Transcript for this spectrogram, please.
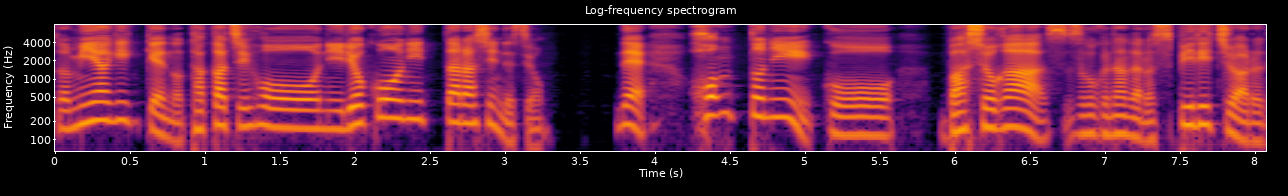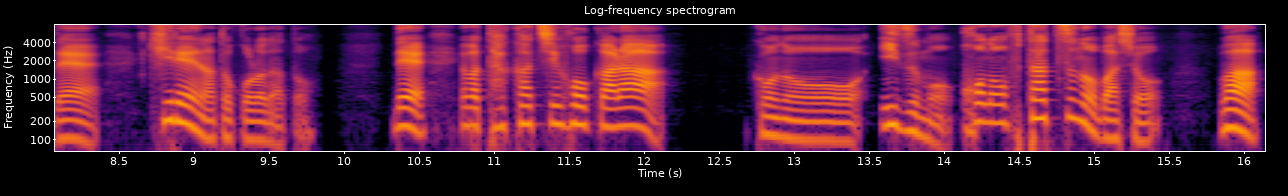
その宮城県の高千穂に旅行に行ったらしいんですよ。で本当にこう場所がすごくなんだろうスピリチュアルで綺麗なところだと。でやっぱ高千穂からこの出雲この2つの場所は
